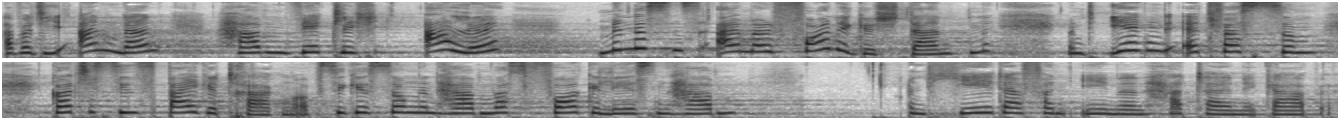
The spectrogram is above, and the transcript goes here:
Aber die anderen haben wirklich alle mindestens einmal vorne gestanden und irgendetwas zum Gottesdienst beigetragen, ob sie gesungen haben, was vorgelesen haben. Und jeder von ihnen hatte eine Gabe.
